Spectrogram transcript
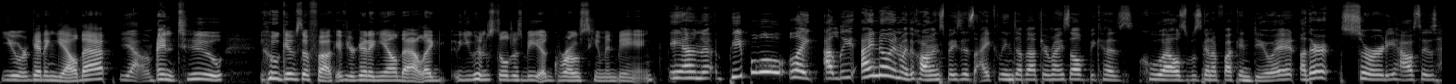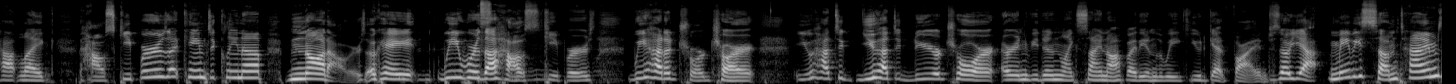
you are getting yelled at. Yeah. And two, who gives a fuck if you're getting yelled at? Like you can still just be a gross human being. And people like at least I know in the common spaces I cleaned up after myself because who else was gonna fucking do it? Other sorority houses had like housekeepers that came to clean up, not ours. Okay, we were the housekeepers. We had a chore chart. You had to you had to do your chore, or if you didn't like sign off by the end of the week, you'd get fined. So yeah, maybe sometimes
